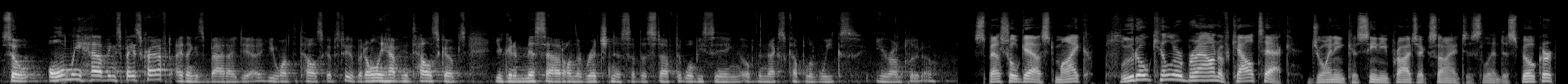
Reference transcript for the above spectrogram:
So, only having spacecraft, I think, is a bad idea. You want the telescopes too, but only having the telescopes, you're going to miss out on the richness of the stuff that we'll be seeing over the next couple of weeks here on Pluto. Special guest Mike Pluto Killer Brown of Caltech, joining Cassini project scientist Linda Spilker,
